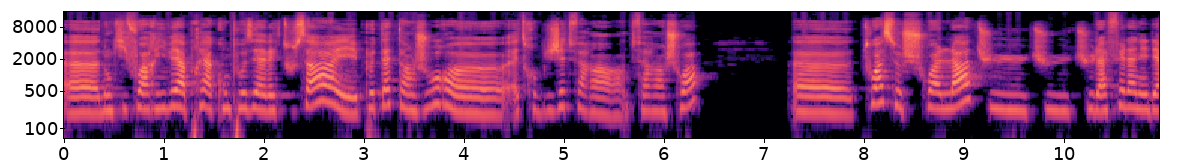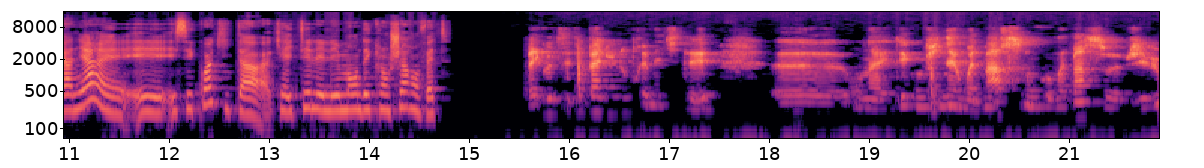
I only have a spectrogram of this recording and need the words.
euh, donc il faut arriver après à composer avec tout ça et peut-être un jour euh, être obligé de faire un de faire un choix. Euh, toi, ce choix-là, tu tu tu l'as fait l'année dernière et, et, et c'est quoi qui t'a qui a été l'élément déclencheur en fait? Bah écoute, c'était pas du tout prémédité. Euh, on a été confiné au mois de mars, donc au mois de mars, j'ai vu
